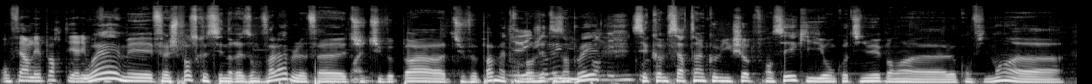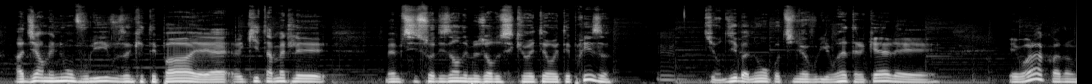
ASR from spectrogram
on ferme les portes et allez. Ouais, mais je pense que c'est une raison valable. Enfin, tu, Ouais. tu veux pas, tu veux pas mettre en danger tes employés. C'est comme certains comic shops français qui ont continué pendant euh, le confinement à, à dire mais nous on vous lit, vous inquiétez pas, et, et quitte à mettre les, même si soi-disant des mesures de sécurité ont été prises, Mm. qui ont dit bah nous on continue à vous livrer tel quel et et voilà quoi. Donc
